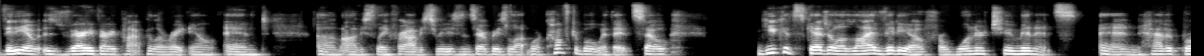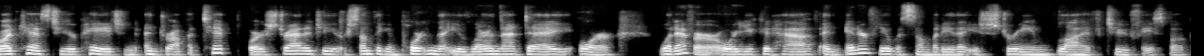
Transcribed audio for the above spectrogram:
Video is very, very popular right now. And um, obviously, for obvious reasons, everybody's a lot more comfortable with it. So you could schedule a live video for one or two minutes and have it broadcast to your page and, and drop a tip or a strategy or something important that you learned that day or whatever. Or you could have an interview with somebody that you stream live to Facebook.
